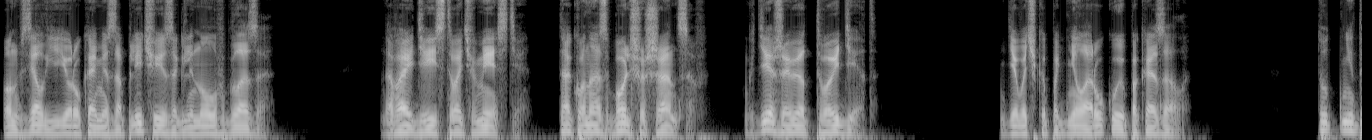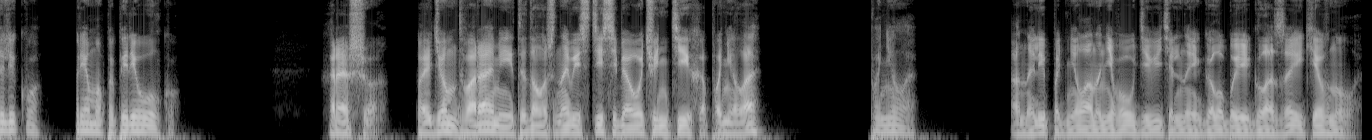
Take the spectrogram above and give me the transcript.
Он взял ее руками за плечи и заглянул в глаза. «Давай действовать вместе. Так у нас больше шансов. Где живет твой дед?» Девочка подняла руку и показала. Тут недалеко, прямо по переулку. Хорошо. Пойдем дворами, и ты должна вести себя очень тихо, поняла? Поняла. Аннели подняла на него удивительные голубые глаза и кивнула.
